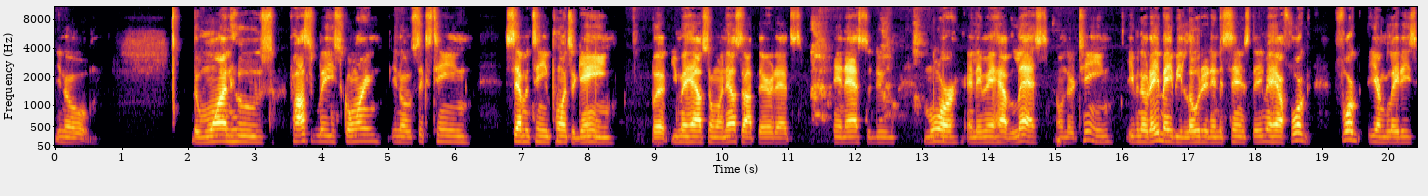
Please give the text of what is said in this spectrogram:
you know, the one who's possibly scoring, you know, 16, 17 points a game, but you may have someone else out there that's being asked to do more and they may have less on their team, even though they may be loaded in the sense they may have four four young ladies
